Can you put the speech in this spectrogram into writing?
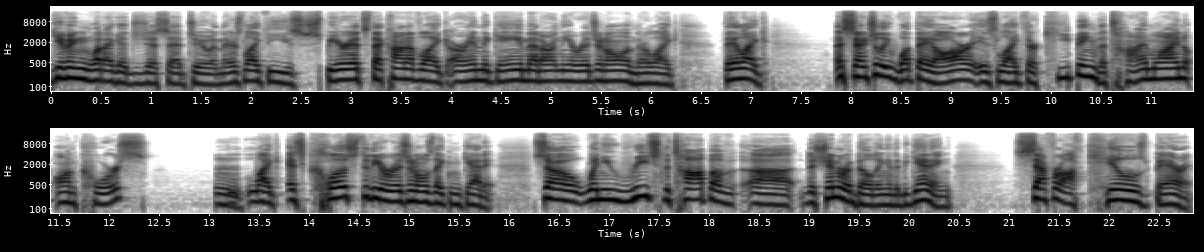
giving what I get just said too, and there's like these spirits that kind of like are in the game that aren't in the original, and they're like, they like, essentially what they are is like they're keeping the timeline on course, Mm. like as close to the original as they can get it. So when you reach the top of uh the Shinra building in the beginning, Sephiroth kills Barrett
